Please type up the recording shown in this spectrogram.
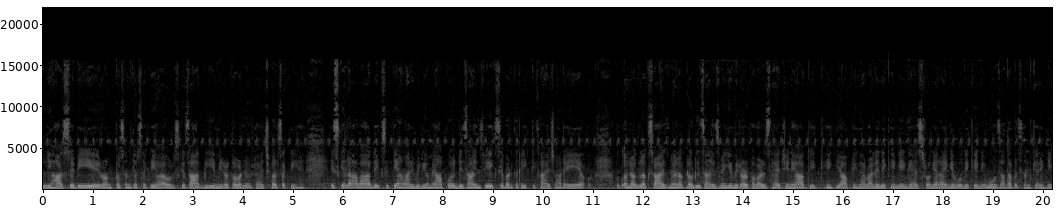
लिहाज से भी ये रंग पसंद कर सकती है और उसके साथ भी ये मिरर कवर अटैच कर सकती हैं। इसके अलावा आप देख सकते हैं हमारी वीडियो में आपको डिज़ाइन भी एक से बढ़कर एक दिखाए जा रहे हैं। अलग अलग साइज़ में अलग अलग डिज़ाइन में ये मिरर कवर्स है जिन्हें आप देखेंगे आपके घर वाले देखेंगे गेस्ट वगैरह आएँगे वो देखेंगे वो ज़्यादा पसंद करेंगे।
